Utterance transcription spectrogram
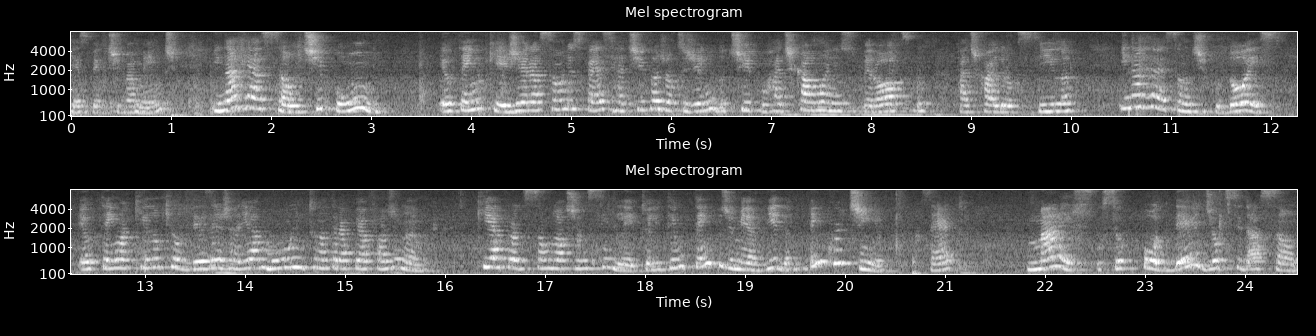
respectivamente. E na reação tipo 1, eu tenho o que? Geração de espécies reativas de oxigênio do tipo radical anil superóxido, radical hidroxila. E na reação tipo 2, eu tenho aquilo que eu desejaria muito na terapia alfadinâmica, que é a produção do oxigênio singleto. Ele tem um tempo de meia-vida bem curtinho, certo? Mas o seu poder de oxidação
